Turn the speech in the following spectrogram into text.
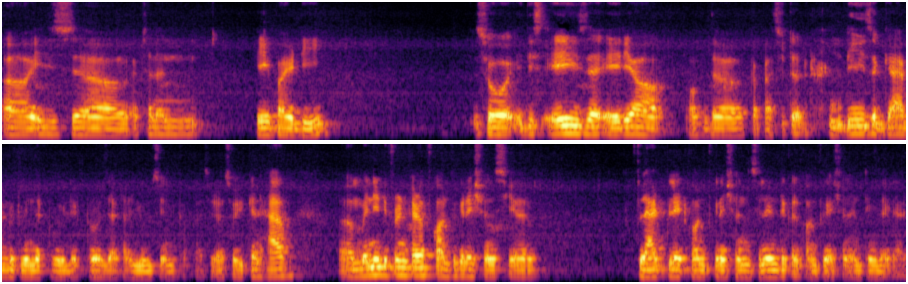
uh, is uh, epsilon a by d. So this a is the area of the capacitor. D is a gap between the two electrodes that are used in capacitor. So you can have uh, many different kind of configurations here. Flat plate configuration cylindrical configuration and things like that.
